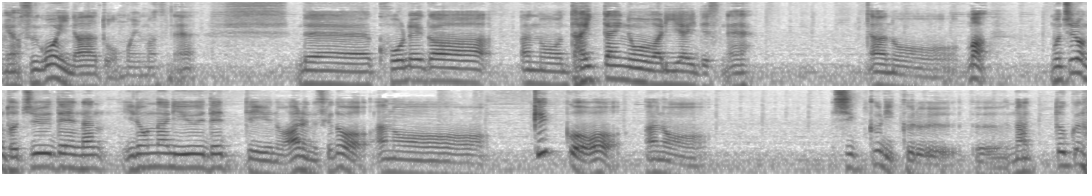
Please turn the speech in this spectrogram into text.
いやすごいなと思いますね。でこれがあの大体の割合ですね。あのまあもちろん途中でなんいろんな理由でっていうのはあるんですけどあの結構あのしっくりくる納得の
